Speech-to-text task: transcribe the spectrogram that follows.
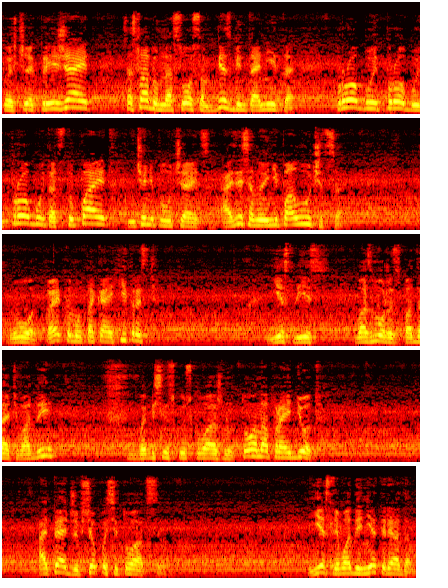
То есть человек приезжает со слабым насосом, без бентонита, пробует, пробует, пробует, отступает, ничего не получается. А здесь оно и не получится. Вот, поэтому такая хитрость, если есть возможность подать воды в абиссинскую скважину, то она пройдет. Опять же, все по ситуации. Если воды нет рядом,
